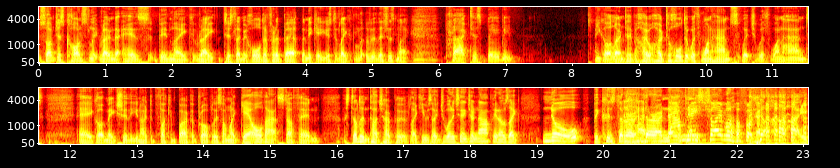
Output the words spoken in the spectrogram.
So I'm just constantly round at his, being like, right, just let me hold her for a bit, let me get used to like, this is my practice baby. You got to learn to how, how to hold it with one hand, switch with one hand. Uh, you got to make sure that you know how to fucking burp it properly. So I'm like, get all that stuff in. I still didn't touch her poo. Like he was like, "Do you want to change your nappy?" And I was like, "No, because there are there are nappies." nice try, motherfucker. Aye,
